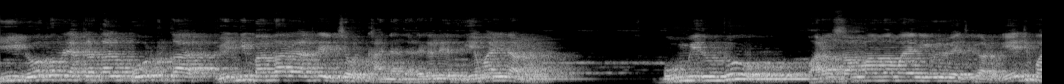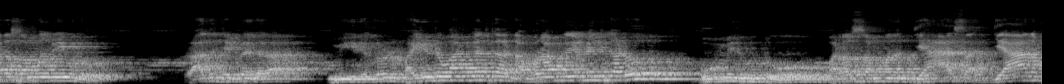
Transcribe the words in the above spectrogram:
ఈ లోకంలో ఎక్కడికాలు కోట్లు కా వెండి బంగారం అంటే ఇచ్చేవాడు. కానీ అది అడగలేదు. ఏమడిగినాడు? భూమి మీద ఉంటూ పర సంబంధమైన ఈవులు వెతికాడు. ఏంటి పరసంబంధం ఈవులు రాజు చెప్పాను కదా మీరు ఎక్కడ పైన వాటిని వెతకాడు అబ్రాహ్మ ఏం వెతికాడు భూమి మీద ఉంటూ పరసంబంధ ధ్యాస ధ్యానం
